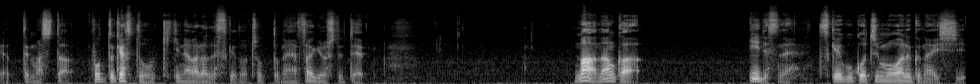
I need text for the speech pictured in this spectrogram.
やってました。ポッドキャストを聞きながらですけどちょっとね作業してて。まあなんかいいですね。つけ心地も悪くないし。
